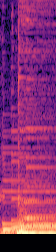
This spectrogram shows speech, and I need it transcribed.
Bye.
